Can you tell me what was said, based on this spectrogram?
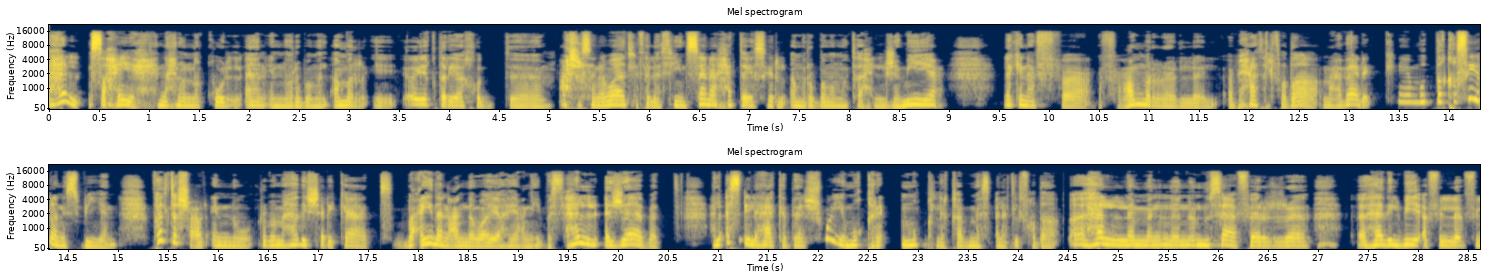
هل صحيح نحن نقول الآن انه ربما الأمر يقدر ياخذ عشر سنوات ل 30 سنة حتى يصير الأمر ربما متاح للجميع، لكن في عمر الأبحاث الفضاء مع ذلك مدة قصيرة نسبيا، فهل تشعر إنه ربما هذه الشركات بعيدا عن نواياها يعني بس هل أجابت الاسئله هكذا شوية مقلقة بمسألة الفضاء؟ هل لما نسافر هذه البيئة في في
